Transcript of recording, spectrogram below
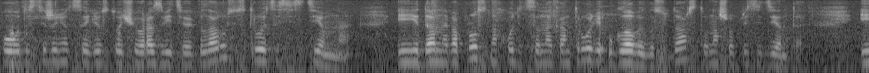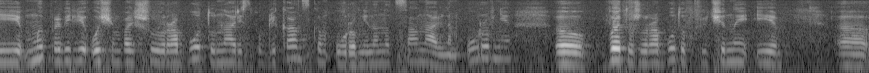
по достижению целей устойчивого развития в Беларуси строится системно. И данный вопрос находится на контроле у главы государства, у нашего президента. И мы провели очень большую работу на республиканском уровне, на национальном уровне. Э, в эту же работу включены и э,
